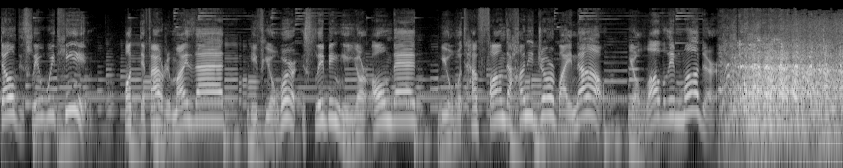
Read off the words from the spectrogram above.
don't sleep with him. But the fact remains that if you were sleeping in your own bed, you would have found the honey jar by now. Your lovely mother.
